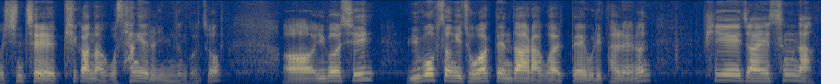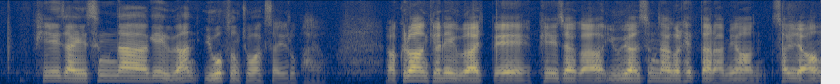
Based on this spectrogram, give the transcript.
신체에 피가 나고 상해를 입는 거죠. 어, 이것이 위법성이 조각된다라고 할 때 우리 판례는 피해자의 승낙, 피해자의 승낙에 의한 위법성 조각 사유로 봐요. 어, 그러한 견해에 의할 때 피해자가 유효한 승낙을 했다라면 설령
